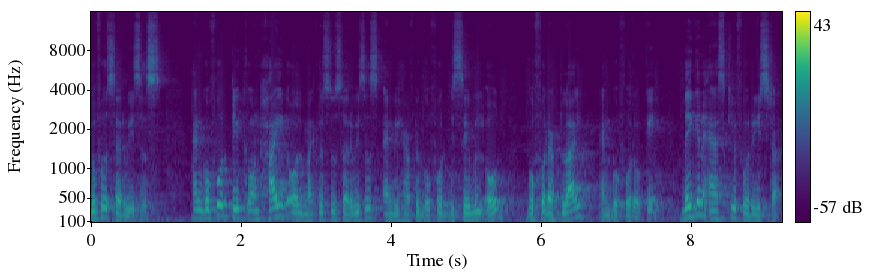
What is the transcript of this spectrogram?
go for services and go for click on hide all Microsoft services and we have to go for disable all. Go for apply and go for ok they're going to ask you for restart.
